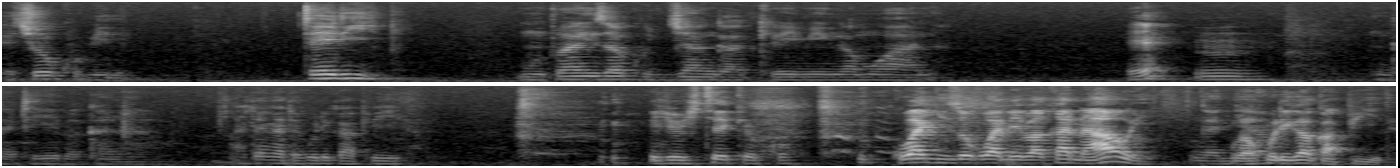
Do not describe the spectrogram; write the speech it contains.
ekyokubiri teri muntu ayinza kujja nga claiminga mwana eh? Mm. nga teyebaka naawe. Ate nga tekuli kapiira. Ekyo kiteekeko. Kuba nyinza okuba nebaka naawe Nga kuliko kapiira.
